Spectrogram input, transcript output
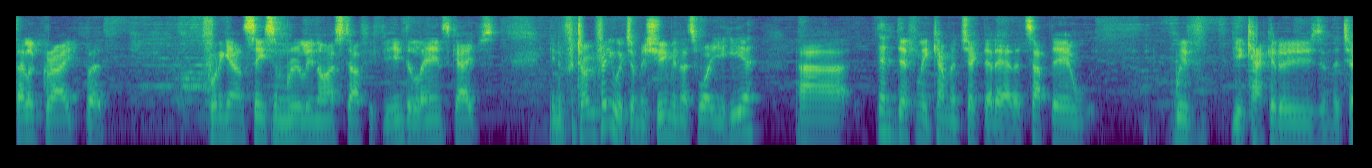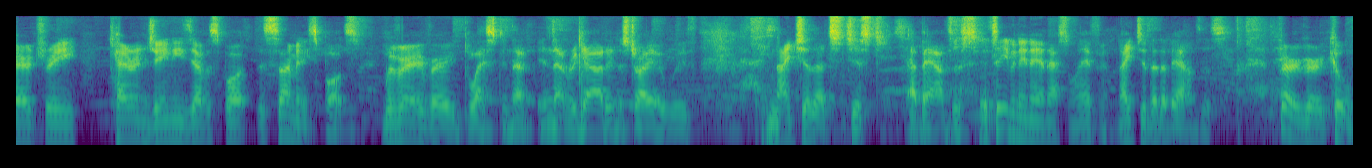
They look great, but if you want to go and see some really nice stuff, if you're into landscapes, into photography, which I'm assuming that's why you're here, uh, then definitely come and check that out. It's up there with your Kakadus and the Territory Karijini's the other spot. There's so many spots. We're very, very blessed in that in that regard in Australia with nature that's just abounds us. It's even in our national anthem, nature that abounds us. Very, very cool.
